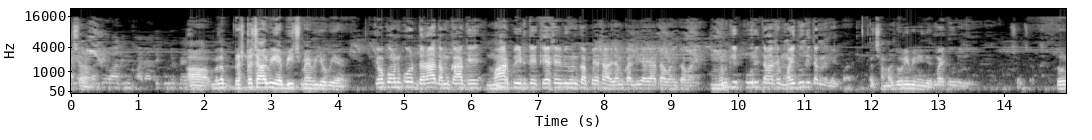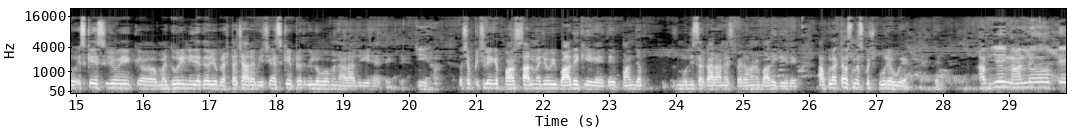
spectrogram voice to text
अच्छा। आ, मतलब भ्रष्टाचार भी है बीच में भी जो भी है। क्योंकि उनको डरा धमका के मार पीट के कैसे भी उनका पैसा हजम कर लिया जाता वहीं का वहीं उनकी पूरी तरह से मजदूरी तक नहीं मिल पाती। अच्छा मजदूरी भी नहीं देते? मजदूरी नहीं। अच्छा अच्छा। तो इसके इस जो एक मजदूरी नहीं देते और जो भ्रष्टाचार है बीच का इसके प्रति भी लोगों में नाराज़गी है कहीं पे? जी हाँ। अच्छा पिछले के पाँच साल में जो भी वादे किए गए थे पाँच जब मोदी सरकार आने से पहले उन्होंने वादे किए थे आपको लगता है उसमें से कुछ पूरे हुए? अब ये मान लो कि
